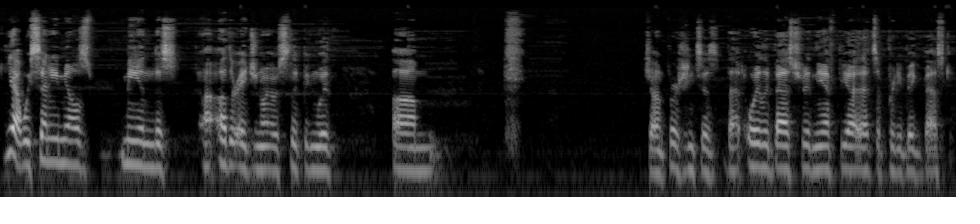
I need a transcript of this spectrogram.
yeah, we sent emails. Me and this uh, other agent I was sleeping with. Um, John Pershing says that oily bastard in the FBI, that's a pretty big basket.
